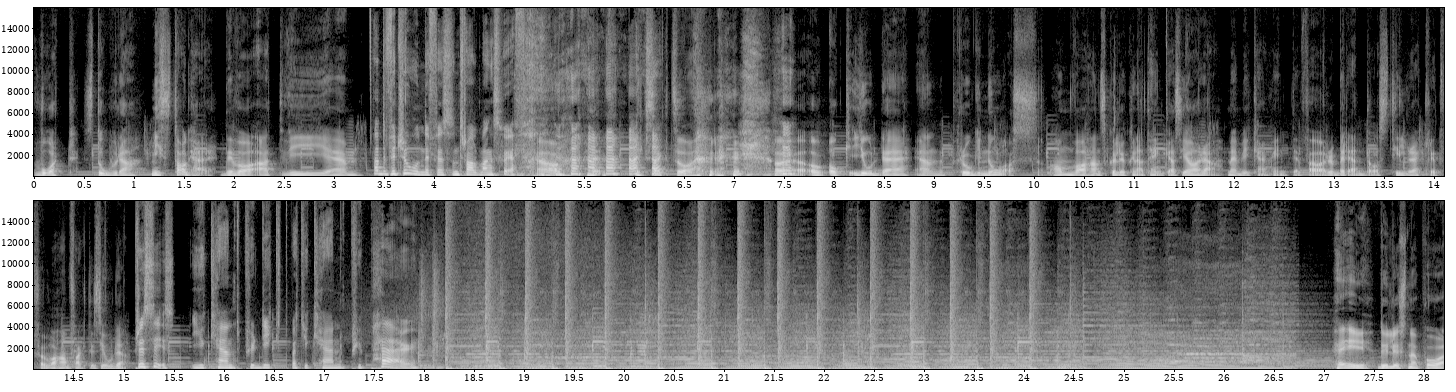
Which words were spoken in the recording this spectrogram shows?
vårt stora misstag här, det var att vi... Eh, Hade förtroende för centralbankschef. ja, exakt så. och, och gjorde en prognos om vad han skulle kunna tänkas göra, men vi kanske inte förberedde oss tillräckligt för vad han faktiskt gjorde. Precis. You can't predict but you can prepare. Hej, du lyssnar på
